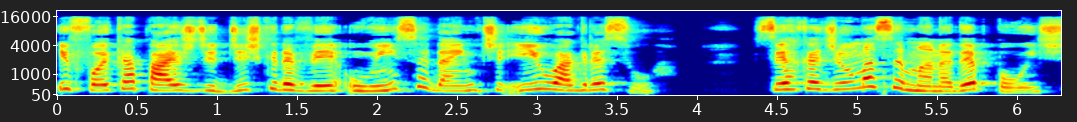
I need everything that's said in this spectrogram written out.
e foi capaz de descrever o incidente e o agressor. Cerca de uma semana depois,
